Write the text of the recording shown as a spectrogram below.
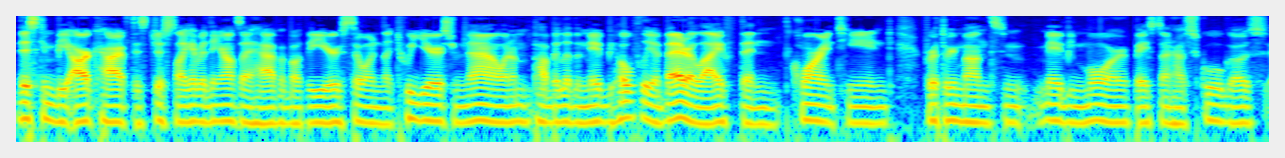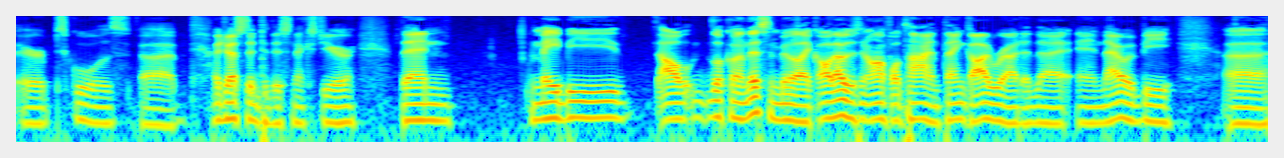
this can be archived. It's just like everything else I have about the year. So in like two years from now, and I'm probably living maybe hopefully a better life than quarantined for three months, maybe more, based on how school goes or school is uh, adjusted to this next year. Then maybe I'll look on this and be like, oh, that was an awful time. Thank God we're out of that. And that would be, uh,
